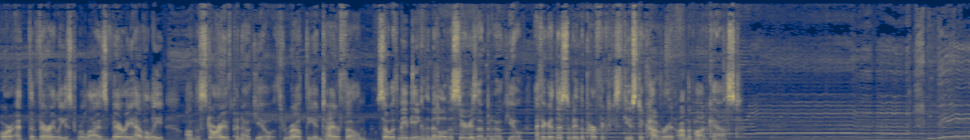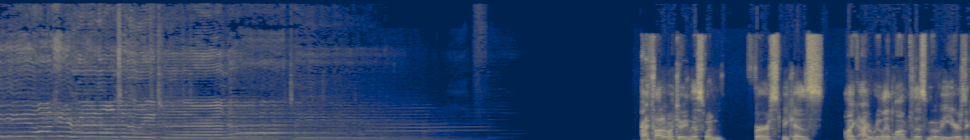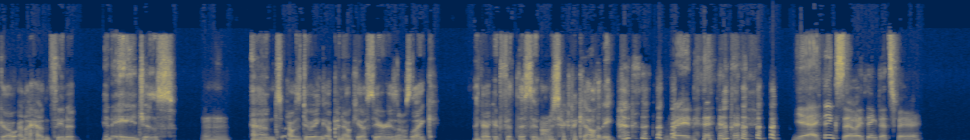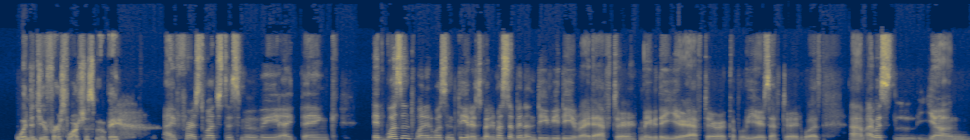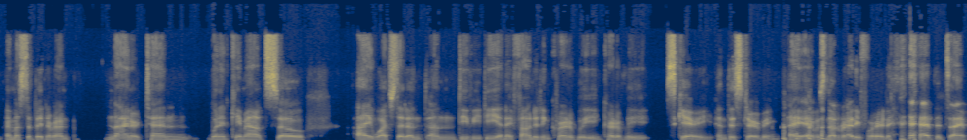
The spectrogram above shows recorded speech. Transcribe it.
or at the very least relies very heavily on the story of Pinocchio throughout the entire film. So, with me being in the middle of a series on Pinocchio, I figured this would be the perfect excuse to cover it on the podcast. I thought about doing this one first because, like, I really loved this movie years ago and I hadn't seen it in ages. Mm-hmm. And I was doing a Pinocchio series and I was like, I think I could fit this in on a technicality. Right. yeah, I think so. I think that's fair. when did you first watch this movie? I first watched this movie, I think it wasn't when it was in theaters, but it must have been on DVD right after, maybe the year after or a couple of years after it was. Um, I was young. I must have been around nine or 10 when it came out. So I watched it on, on DVD and I found it incredibly, incredibly scary and disturbing. I, I was not ready for it at the time.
